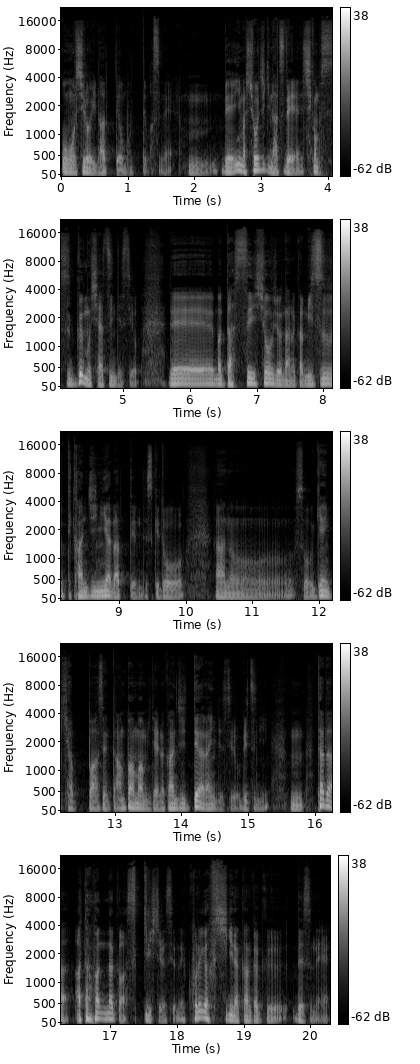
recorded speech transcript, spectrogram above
面白いなって思ってますね。うん。で、今正直夏で、しかもすっごい蒸し暑いんですよ。で、まあ、脱水症状なのか水って感じにはなってるんですけど、あの、そう、元気100%アンパンマンみたいな感じではないんですよ、別に。うん。ただ、頭の中はすっきりしてるんですよね。これが不思議な感覚ですね。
